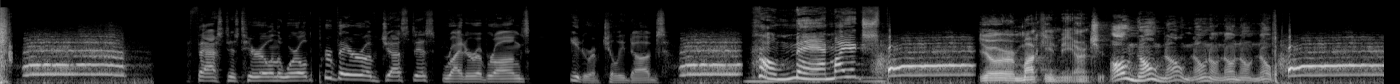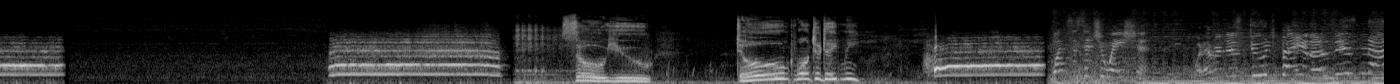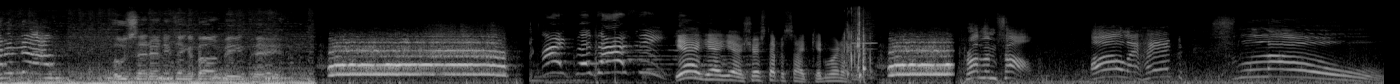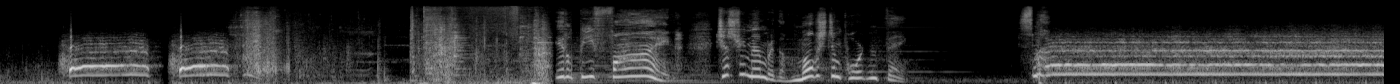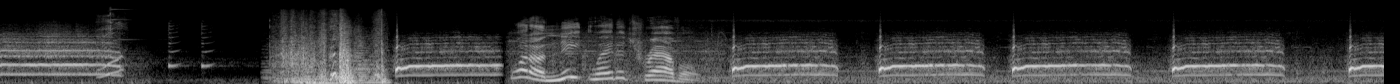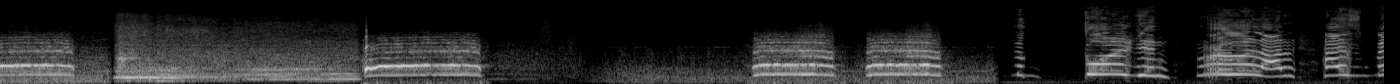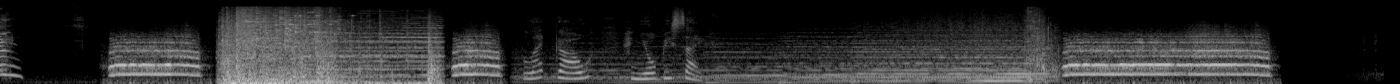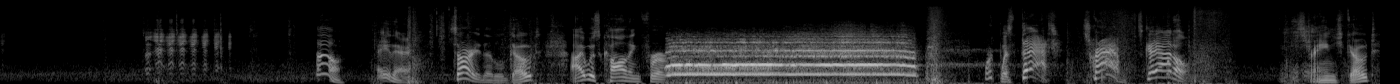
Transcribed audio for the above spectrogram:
Fastest hero in the world, purveyor of justice, righter of wrongs, eater of chili dogs. Oh man, my ex. You're mocking me, aren't you? Oh, no, no, no, no, no, no, no. So you don't want to date me? What's the situation? Whatever this dude's paying us is not enough! Who said anything about being paid? Yeah, yeah, yeah. Sure, step aside, kid. We're in a. Problem solved. All ahead, slow. It'll be fine. Just remember the most important thing. Smile. What a neat way to travel. Go, and you'll be safe. Oh, hey there. Sorry, little goat. I was calling for. What was that? Scram! Skedaddle! Strange goat.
